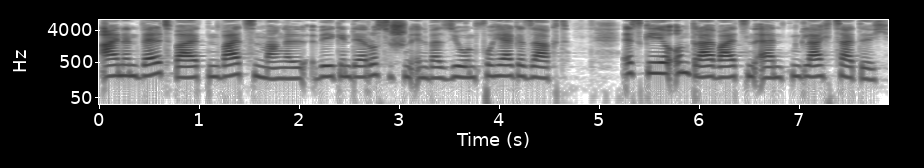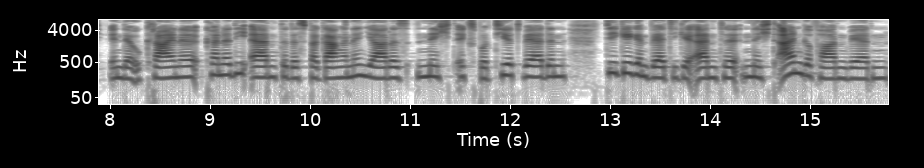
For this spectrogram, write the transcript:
einen weltweiten Weizenmangel wegen der russischen Invasion vorhergesagt. Es gehe um drei Weizenernten gleichzeitig. In der Ukraine könne die Ernte des vergangenen Jahres nicht exportiert werden, die gegenwärtige Ernte nicht eingefahren werden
